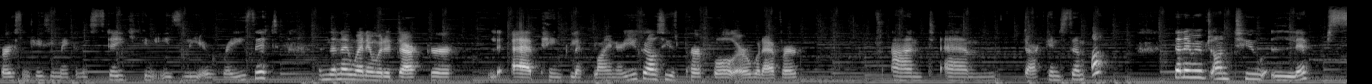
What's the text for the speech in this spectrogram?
first in case you make a mistake. You can easily erase it. And then I went in with a darker uh, pink lip liner. You could also use purple or whatever and um, darkened them up. Then I moved on to lips.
